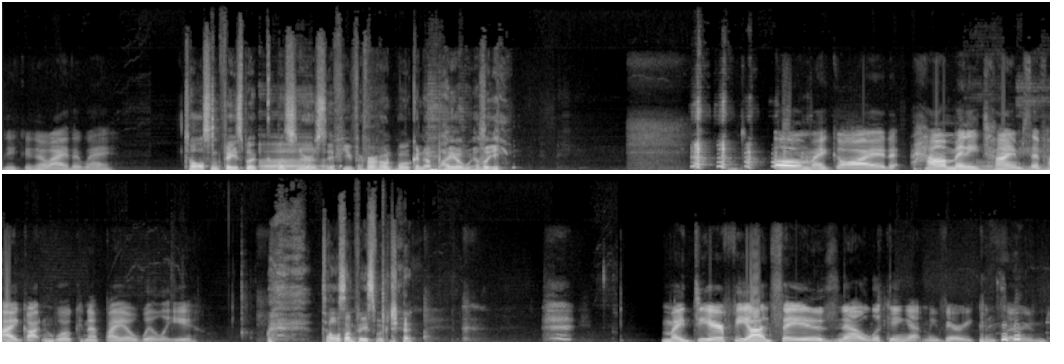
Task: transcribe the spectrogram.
We could go either way. Tell us on Facebook, uh, listeners, if you've ever been woken up by a Willy. Oh my god. How many oh, times have I gotten woken up by a Willie? Tell us on Facebook, Jen. My dear fiance is now looking at me very concerned.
